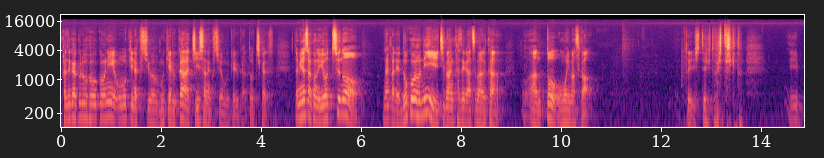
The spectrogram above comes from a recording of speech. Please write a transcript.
風が来る方向に大きな口を向けるか小さな口を向けるかどっちかです。皆さんこの4つの中でどこに一番風が集まるかあと思いますか？と知ってる人は知ってるけど。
